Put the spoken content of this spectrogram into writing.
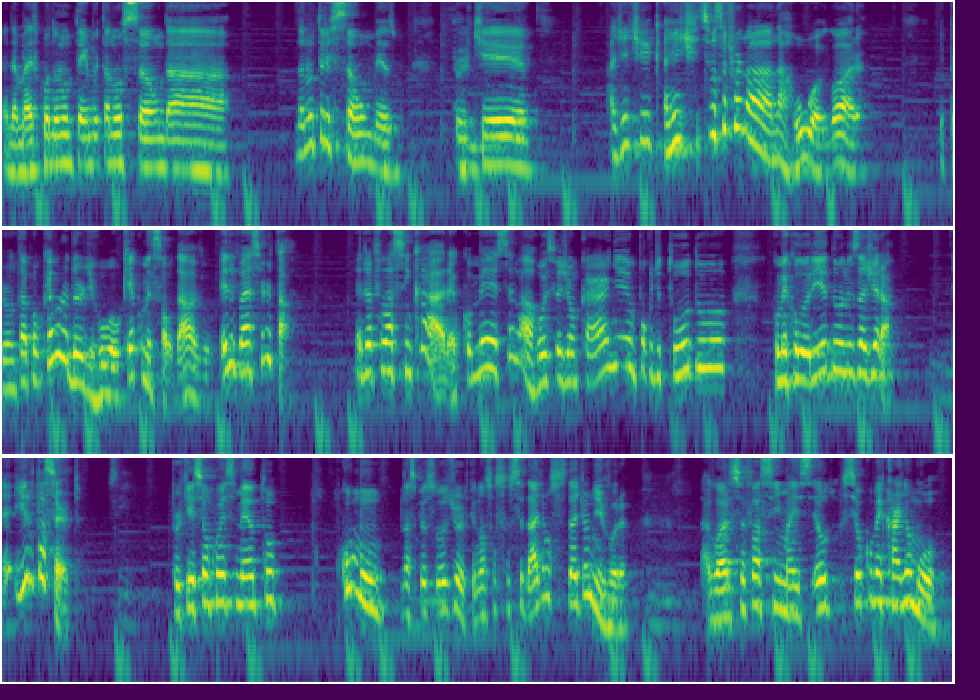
Ainda mais quando não tem muita noção da, da nutrição mesmo. Porque a gente, a gente, se você for na, na rua agora e perguntar pra qualquer morador de rua o que é comer saudável, ele vai acertar. Ele vai falar assim, cara, comer, sei lá, arroz, feijão, carne, um pouco de tudo, comer colorido, não exagerar. E ele tá certo. Porque esse é um conhecimento comum nas pessoas de hoje, porque nossa sociedade é uma sociedade onívora. Agora, se você falar assim, mas eu, se eu comer carne, eu morro.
